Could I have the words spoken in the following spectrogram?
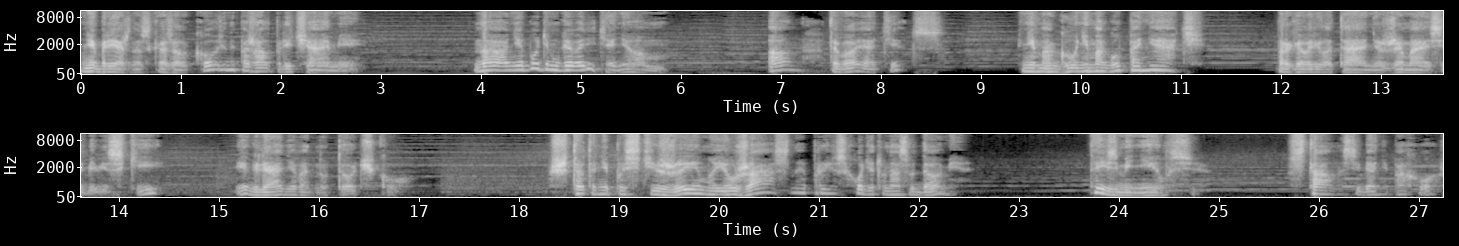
Небрежно сказал Корин и пожал плечами. Но не будем говорить о нем. Он твой отец. Не могу, не могу понять, проговорила Таня, сжимая себе виски и глядя в одну точку. Что-то непостижимое и ужасное происходит у нас в доме. Ты изменился, стал на себя не похож.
